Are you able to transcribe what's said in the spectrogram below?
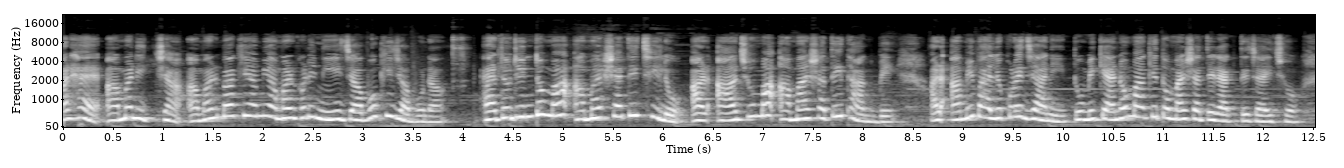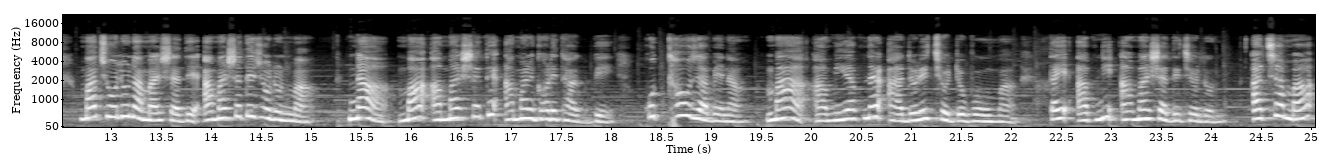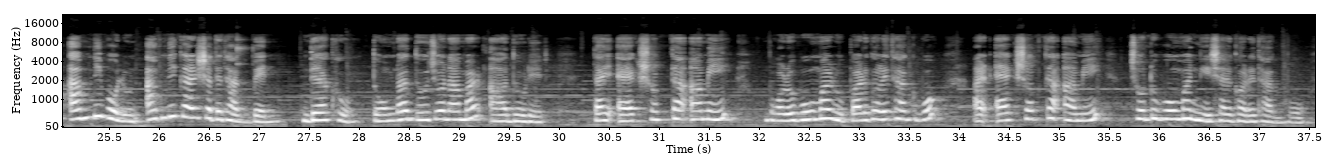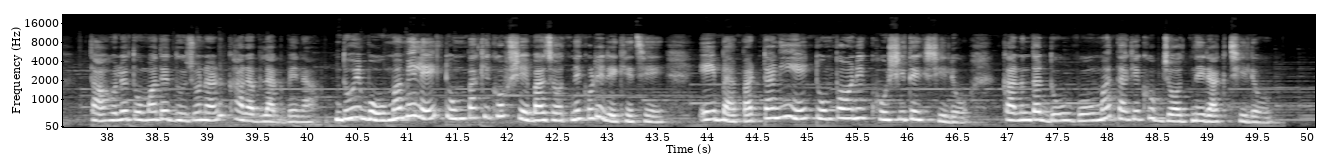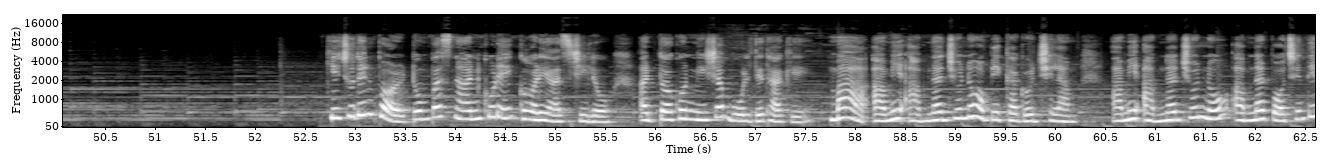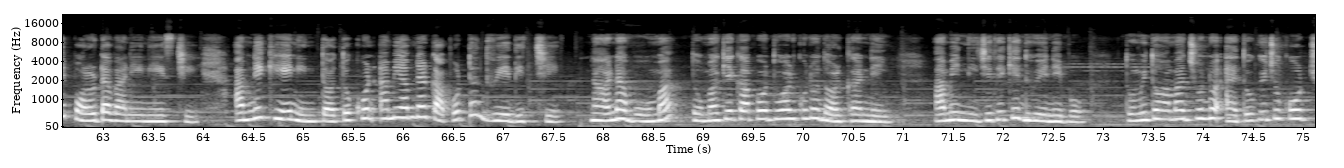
আর হ্যাঁ আমার ইচ্ছা, আমার মাকে আমি আমার ঘরে নিয়ে যাব কি যাব না? এতদিন তো মা আমার সাথেই ছিল আর আজও মা আমার সাথেই থাকবে। আর আমি ভালো করে জানি তুমি কেন মাকে তোমার সাথে রাখতে চাইছো। মা চলুন আমার সাথে আমার সাথে চলুন মা। না, মা আমার সাথে আমার ঘরে থাকবে, কোথাও যাবে না। মা, আমি আপনার আদরের ছোট বৌমা তাই আপনি আমার সাথে চলুন। আচ্ছা মা, আপনি বলুন, আপনি কার সাথে থাকবেন? দেখো, তোমরা দুজন আমার আদরের। তাই এক সপ্তাহ আমি বড় বৌমা রূপার ঘরে থাকব আর এক সপ্তাহ আমি ছোট বৌমার নেশার ঘরে থাকব। তাহলে তোমাদের দুজনার খারাপ লাগবে না। দুই বৌমা মিলে টুম্পাকে খুব সেবা যত্নে করে রেখেছে। এই ব্যাপারটা নিয়ে টুম্পা অনেক খুশিতে ছিল, কারণ তার দু বৌমা তাকে খুব যত্নে রাখছিল। কিছুদিন পর টুম্পা স্নান করে ঘরে আসছিল আর তখন নিশা বলতে থাকে, মা, আমি আপনার জন্য অপেক্ষা করছিলাম। আমি আপনার জন্য আপনার পছন্দের পরোটা বানিয়ে নিয়ে এসেছি। আপনি খেয়ে নিন, ততক্ষণ আমি আপনার কাপড়টা ধুয়ে দিচ্ছি না না, বৌমা, তোমাকে কাপড় ধোয়ার কোনো দরকার নেই। আমি নিজে থেকে ধুয়ে নেব। তুমি তো আমার জন্য এত কিছু করছ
